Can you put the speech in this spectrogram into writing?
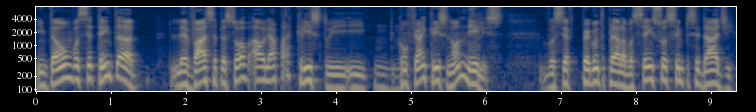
Então você tenta levar essa pessoa a olhar para Cristo e, e confiar em Cristo, não neles. Você pergunta para ela: você, em sua simplicidade,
